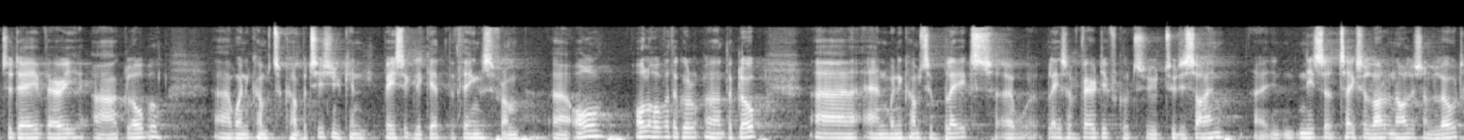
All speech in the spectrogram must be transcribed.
today very uh, global. Uh, when it comes to competition, you can basically get the things from uh, all, all over the, uh, the globe. Uh, and when it comes to blades, blades are very difficult to, to design. it needs, takes a lot of knowledge on load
